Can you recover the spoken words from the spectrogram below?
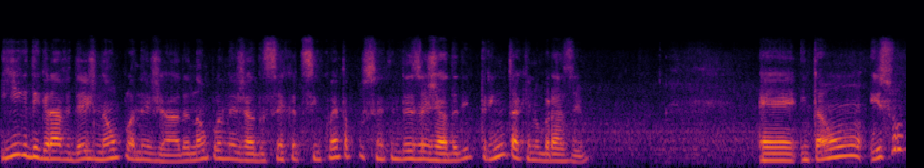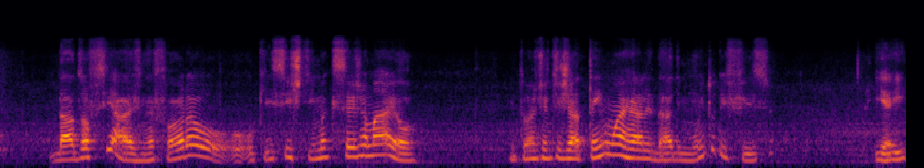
e de gravidez não planejada, não planejada cerca de 50%, indesejada de 30% aqui no Brasil. É, então, isso dados oficiais, né? fora o, o que se estima que seja maior. Então a gente já tem uma realidade muito difícil. E aí,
